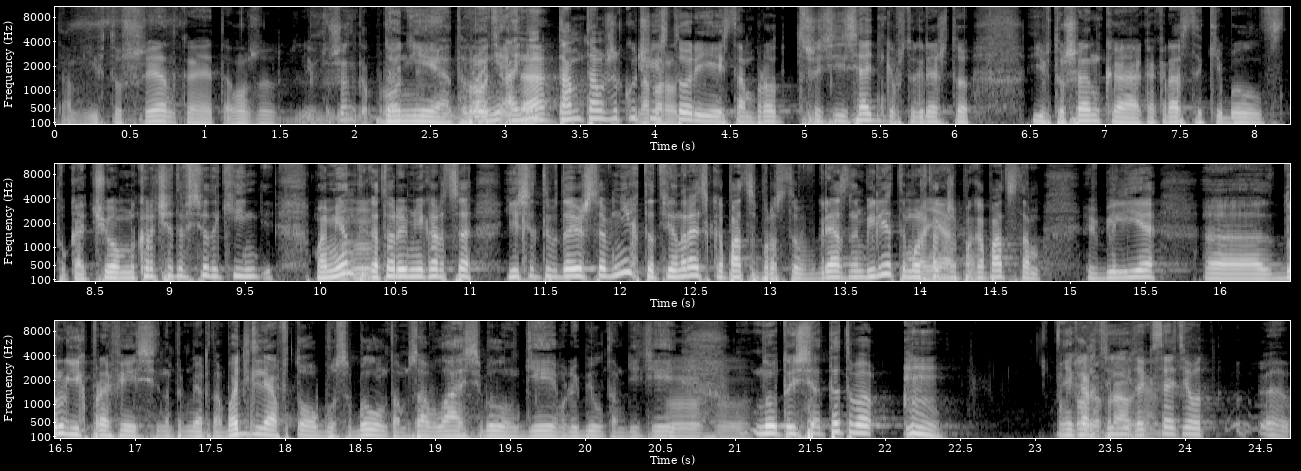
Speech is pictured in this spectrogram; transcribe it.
Там Евтушенко, это он же... Евтушенко Да против. нет, против, они, они- да? там, там же куча Наоборот. историй есть, там про шестидесятников, что говорят, что Евтушенко как раз-таки был стукачом. Ну, короче, это все такие моменты, Мгм. которые, мне кажется, если ты вдаешься в них, то тебе нравится копаться просто в грязном белье, ты можешь также Понятно. покопаться там в белье э, других профессий, например, там водителя автобуса, был он там за власть, был он геем, любил там детей. Мгм. Ну, то есть от этого, мне Тоже кажется, правда. Это, кстати, вот э,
